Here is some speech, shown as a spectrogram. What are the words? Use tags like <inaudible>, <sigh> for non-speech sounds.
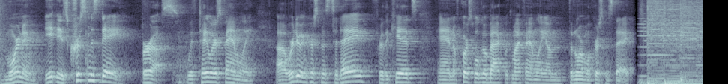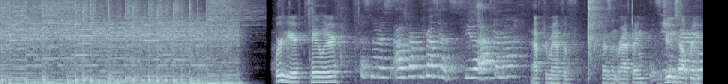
Good morning. It is Christmas Day for us with Taylor's family. Uh, we're doing Christmas today for the kids, and of course, we'll go back with my family on the normal Christmas day. We're here, Taylor. Christmas. I was wrapping presents. See the aftermath? Aftermath of present wrapping. June's helping.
